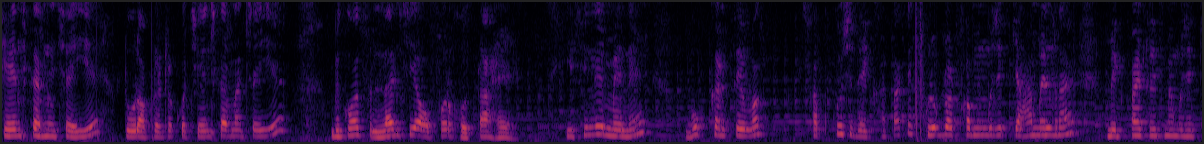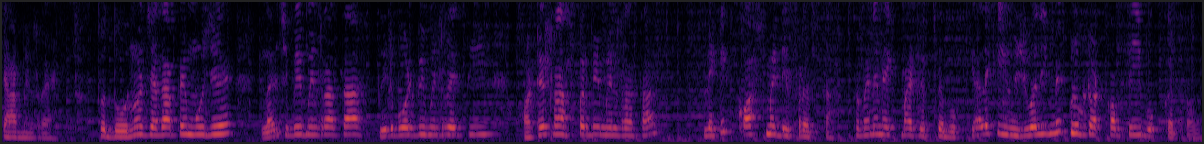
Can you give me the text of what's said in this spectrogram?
चेंज करनी चाहिए, टूर ऑपरेटर को चेंज करना चाहिए बिकॉज़ लंच या ऑफ़र होता है। इसीलिए मैंने बुक करते वक्त सब कुछ देखा था कि क्लूब डॉट कॉम में मुझे क्या मिल रहा है मिक माई ट्रिप में मुझे क्या मिल रहा है। तो दोनों जगह पे मुझे लंच भी मिल रहा था स्पीड बोट भी मिल रही थी होटल ट्रांसफ़र भी मिल रहा था, लेकिन कॉस्ट में डिफरेंस था। तो मैंने मेक माई ट्रिप से बुक किया, लेकिन यूजुअली मैं क्लूब डॉट कॉम से ही बुक करता हूँ।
